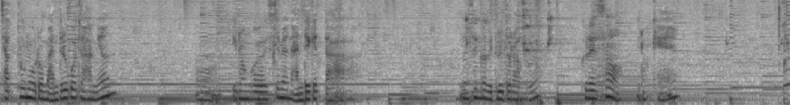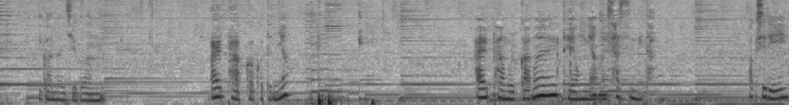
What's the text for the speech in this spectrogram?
작품으로 만들고자 하면 어, 이런 걸 쓰면 안 되겠다 이런 생각이 들더라고요. 그래서 이렇게 이거는 지금 알파 거거든요. 알파 물감을 대용량을 샀습니다. 확실히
